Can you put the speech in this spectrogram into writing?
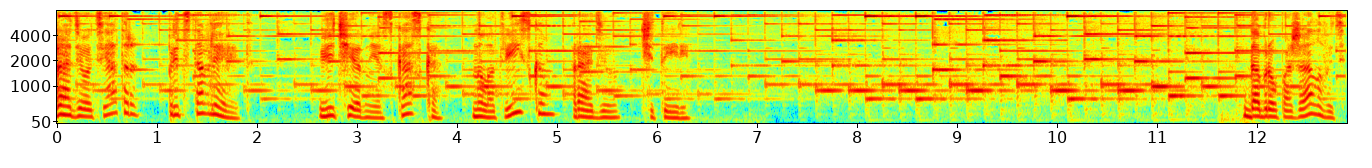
Радиотеатр представляет Вечерняя сказка на Латвийском радио 4 Добро пожаловать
